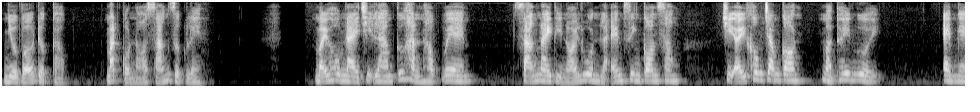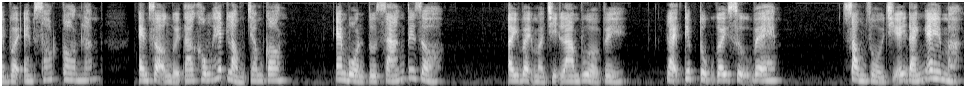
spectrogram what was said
Như vỡ được cọc. Mắt của nó sáng rực lên. Mấy hôm nay chị làm cứ hằn học với em. Sáng nay thì nói luôn là em sinh con xong. Chị ấy không chăm con mà thuê người. Em nghe vậy em xót con lắm. Em sợ người ta không hết lòng chăm con. Em buồn từ sáng tới giờ. ấy vậy mà chị làm vừa về, lại tiếp tục gây sự với em. Xong rồi chị ấy đánh em à?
